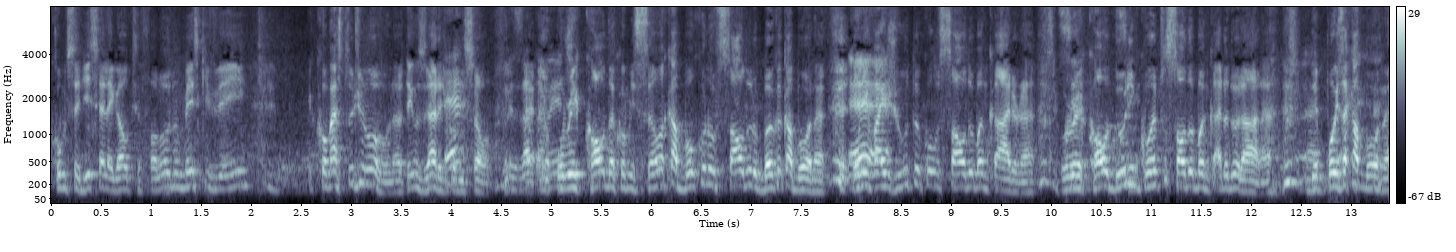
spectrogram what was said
Como você disse, é legal o que você falou, no mês que vem e começa tudo de novo, né? Eu tenho zero de É, comissão. exatamente. É, o recall da comissão acabou quando o saldo do banco acabou, né? É, Ele vai é. junto com o saldo bancário, né? O Sim, recall dura enquanto o saldo bancário durar, né? Depois acabou, né?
